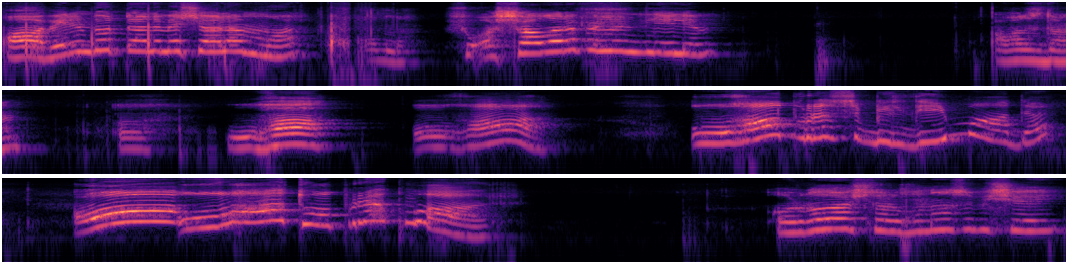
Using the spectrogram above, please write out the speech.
Aa benim dört tane meşalem var. Allah. Şu aşağılara falan inelim. Ağızdan. Oh. Oha. Oha. Oha burası bildiğin maden. Aa! Oha toprak var. Arkadaşlar bu nasıl bir şey?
